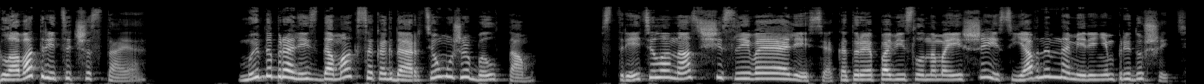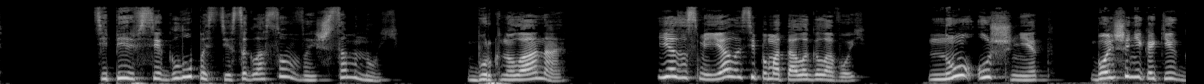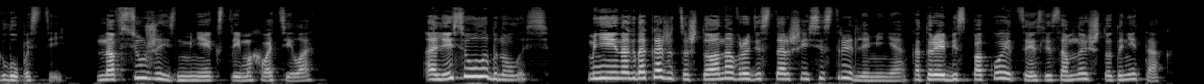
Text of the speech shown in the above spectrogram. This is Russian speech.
Глава 36. Мы добрались до Макса, когда Артем уже был там. Встретила нас счастливая Олеся, которая повисла на моей шее с явным намерением придушить. «Теперь все глупости согласовываешь со мной», — буркнула она. Я засмеялась и помотала головой. «Ну уж нет, больше никаких глупостей. На всю жизнь мне экстрима хватило». Олеся улыбнулась. Мне иногда кажется, что она вроде старшей сестры для меня, которая беспокоится, если со мной что-то не так.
